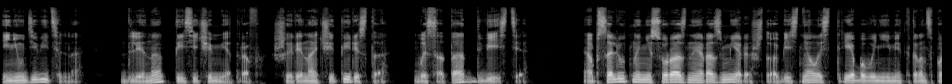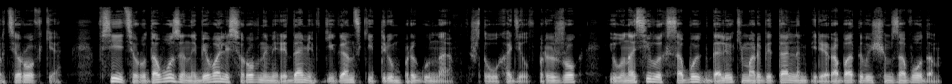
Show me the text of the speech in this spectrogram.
И неудивительно. Длина 1000 метров, ширина 400, высота 200. Абсолютно несуразные размеры, что объяснялось требованиями к транспортировке. Все эти рудовозы набивались ровными рядами в гигантский трюм прыгуна, что уходил в прыжок и уносил их с собой к далеким орбитальным перерабатывающим заводам.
